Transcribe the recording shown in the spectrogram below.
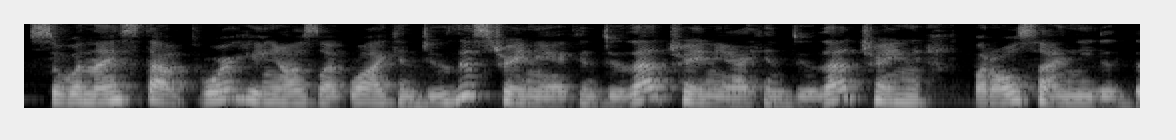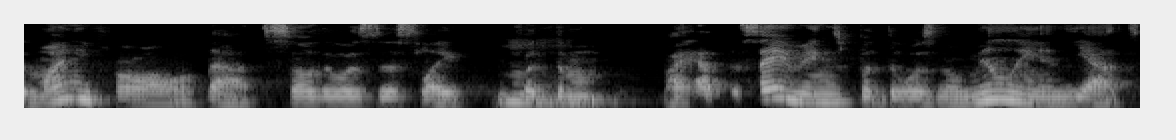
So when I stopped working, I was like, well, I can do this training, I can do that training, I can do that training, but also I needed the money for all of that. So there was this like, mm-hmm. but the mm-hmm. I had the savings, but there was no million yet.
